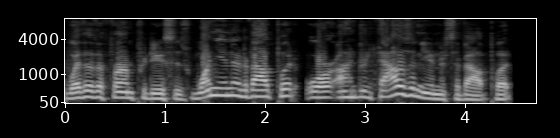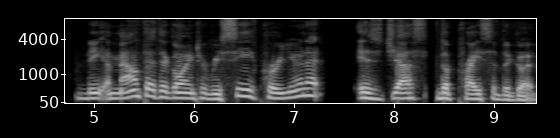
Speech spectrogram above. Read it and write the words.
Whether the firm produces one unit of output or 100,000 units of output, the amount that they're going to receive per unit is just the price of the good.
